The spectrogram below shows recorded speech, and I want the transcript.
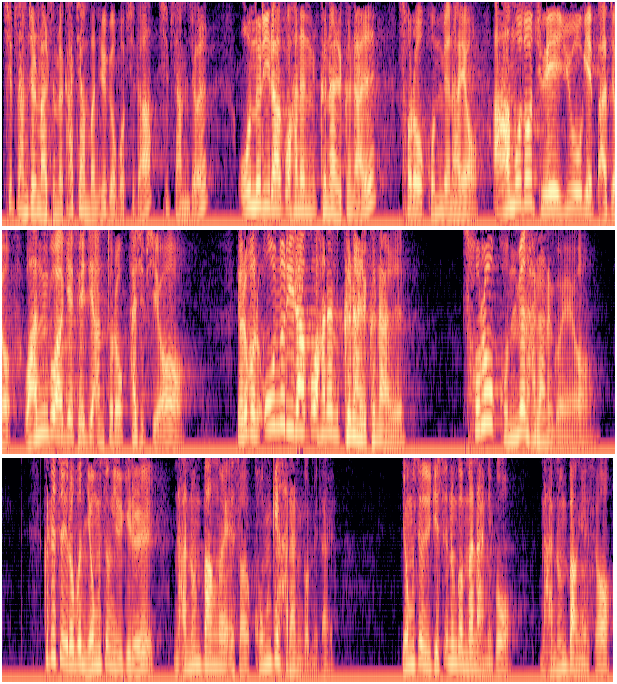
13절 말씀을 같이 한번 읽어봅시다. 13절. 오늘이라고 하는 그날 그날 서로 권면하여 아무도 죄의 유혹에 빠져 완고하게 되지 않도록 하십시오. 여러분, 오늘이라고 하는 그날 그날 서로 권면하라는 거예요. 그래서 여러분 영성일기를 나눔 방에서 공개하라는 겁니다. 영성일기 쓰는 것만 아니고 나눔 방에서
